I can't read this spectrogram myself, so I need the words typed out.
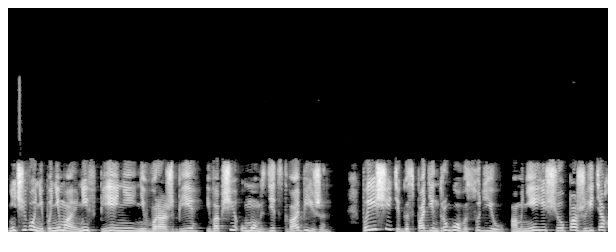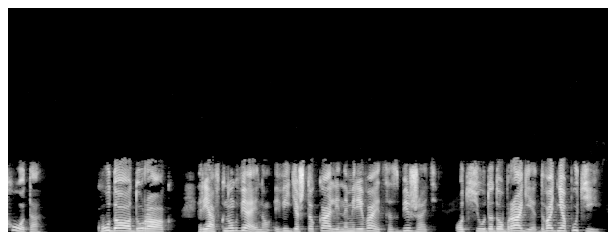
Ничего не понимаю ни в пении, ни в ворожбе и вообще умом с детства обижен. Поищите, господин, другого судью, а мне еще пожить охота. Куда, дурак? рявкнул Вяйно, видя, что Кали намеревается сбежать. Отсюда до Браги два дня пути.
